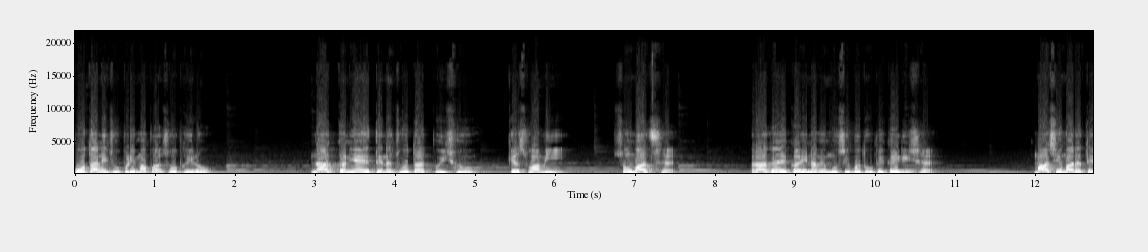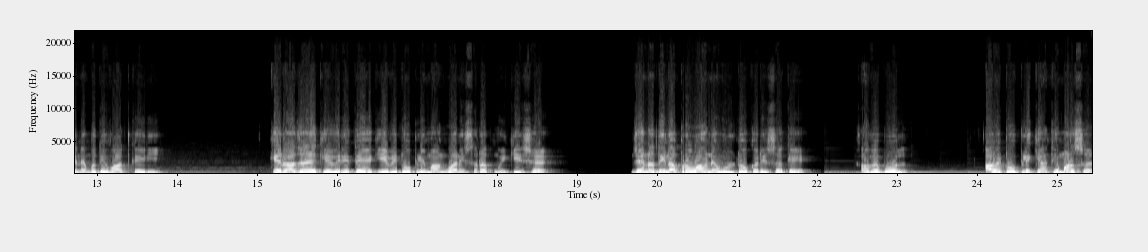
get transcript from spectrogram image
પોતાની ઝૂંપડીમાં પાછો ફર્યો. નાગકન્યાએ તેને જોતા જ પૂછ્યું કે, સ્વામી, શું વાત છે? રાજાએ કઈ નવી મુસીબત ઊભી કરી છે? માછીમારે તેને બધી વાત કરી. કે રાજાએ કેવી રીતે એક એવી ટોપલી માંગવાની શરત મૂકી છે? જે નદીના પ્રવાહને ઉલટો કરી શકે. હવે બોલ, આવી ટોપલી ક્યાંથી મળશે?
